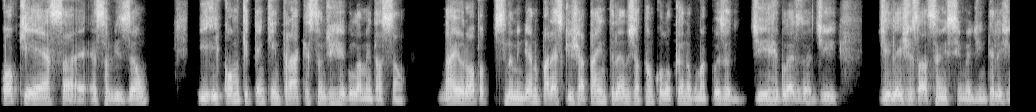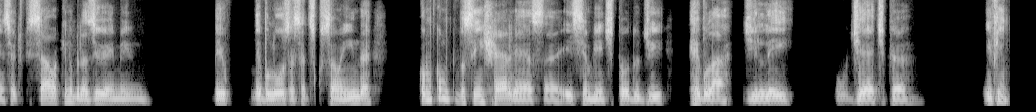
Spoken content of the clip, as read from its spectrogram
Qual que é essa, essa visão e, e como que tem que entrar a questão de regulamentação? Na Europa, se não me engano, parece que já está entrando, já estão colocando alguma coisa de regularização, de, de legislação em cima de inteligência artificial. Aqui no Brasil é meio, meio nebuloso essa discussão ainda. Como, como que você enxerga essa, esse ambiente todo de regular, de lei ou de ética? Enfim,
